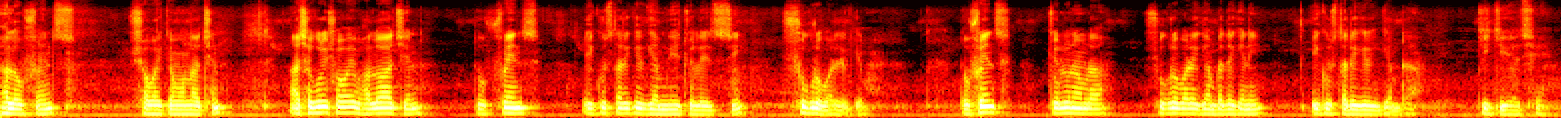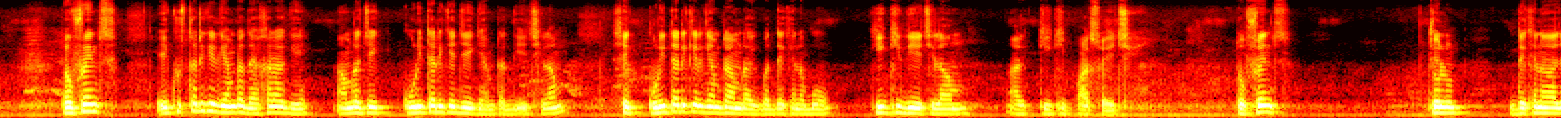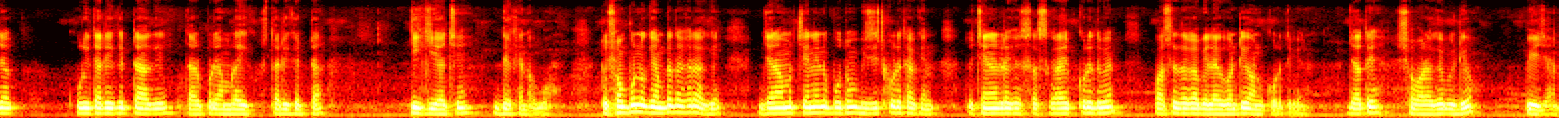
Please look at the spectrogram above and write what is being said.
Hello friends সবাই কেমন আছেন? আশা করি সবাই ভালো আছেন। তো ফ্রেন্ডস একুশ তারিখের গেম নিয়ে চলে এসেছি, শুক্রবারের গেম তো ফ্রেন্ডস চলুন আমরা শুক্রবারের গেমটা দেখে নিই, একুশ তারিখের গেমটা কী কী আছে। তো ফ্রেন্ডস একুশ তারিখের গেমটা দেখার আগে আমরা যে কুড়ি তারিখে যে গেমটা দিয়েছিলাম, সেই কুড়ি তারিখের গেমটা আমরা একবার দেখে নেব, কী কী দিয়েছিলাম, আর কী কী পাস হয়েছে। তো ফ্রেন্ডস চলুন, দেখে নেওয়া যাক কুড়ি তারিখেরটা আগে, তারপরে আমরা একুশ তারিখেরটা কী কী আছে দেখে নেব। তো সম্পূর্ণ গেমটা দেখার আগে, যারা আমার চ্যানেলে প্রথম ভিজিট করে থাকেন, তো চ্যানেলটাকে সাবস্ক্রাইব করে দেবেন, পাশে থাকা বেল আইকনটি অন করে দেবেন, যাতে সবার আগে ভিডিও পেয়ে যান।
